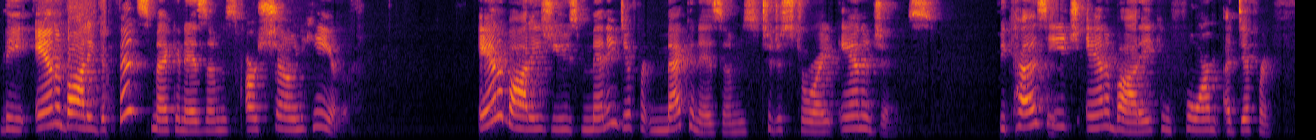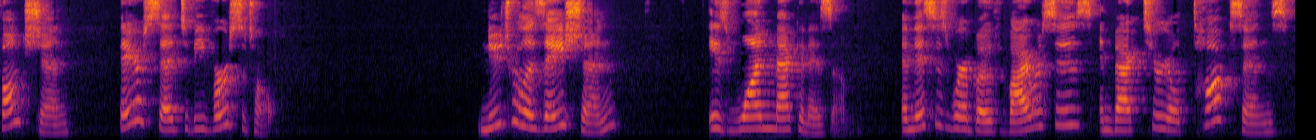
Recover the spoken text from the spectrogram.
the antibody defense mechanisms are shown here. Antibodies use many different mechanisms to destroy antigens. Because each antibody can form a different function, they are said to be versatile. Neutralization is one mechanism, and this is where both viruses and bacterial toxins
